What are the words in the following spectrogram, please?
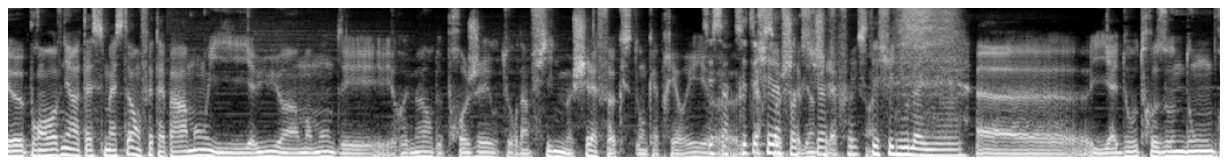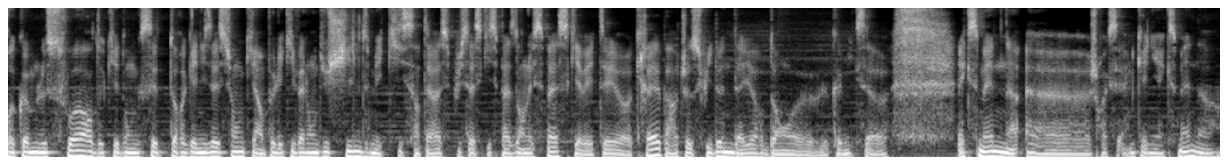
Euh, pour en revenir à Taskmaster en fait apparemment il y a eu à un moment des rumeurs de projets autour d'un film chez la Fox donc a priori c'est ça euh, c'était chez la Fox bien chez la Fox c'était chez New Line il y a d'autres zones d'ombre comme le SWORD qui est donc cette organisation qui est un peu l'équivalent du Shield mais qui s'intéresse plus à ce qui se passe dans les l'espace qui avait été créé par Joe Whedon d'ailleurs dans le comics X-Men, je crois que c'est Uncanny X-Men, hein,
